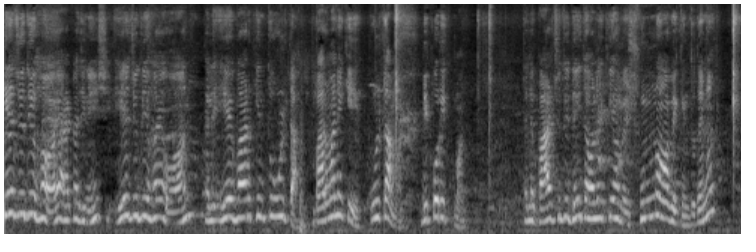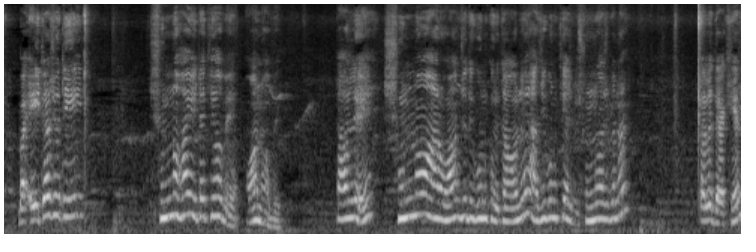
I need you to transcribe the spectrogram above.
এ যদি হয় আরেকটা জিনিস এ যদি হয় ওয়ান তাহলে এ বার কিন্তু উল্টা। বার মানে কি? উল্টা মান বিপরীত মান। তাহলে বার যদি দেই তাহলে কি হবে? শূন্য হবে কিন্তু তাই না? বা এইটা যদি শূন্য হয় এটা কি হবে? অন হবে। তাহলে শূন্য আর ওয়ান যদি গুণ করি, তাহলে আজীবন কি আসবে? শূন্য আসবে না? তাহলে দেখেন,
